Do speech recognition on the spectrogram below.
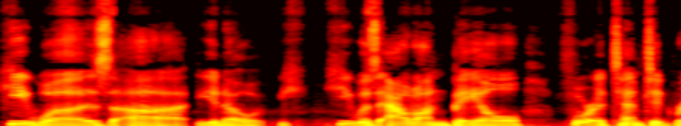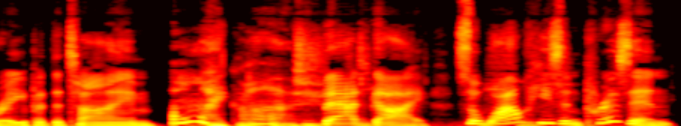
He was, uh, you know, he- he was out on bail for attempted rape at the time Oh my gosh. bad guy. So while he's in prison,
